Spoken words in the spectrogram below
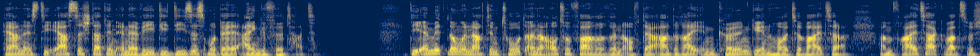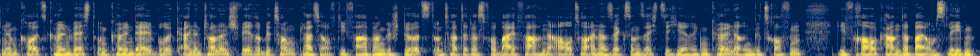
Herne ist die erste Stadt in NRW, die dieses Modell eingeführt hat. Die Ermittlungen nach dem Tod einer Autofahrerin auf der A3 in Köln gehen heute weiter. Am Freitag war zwischen dem Kreuz Köln-West und Köln-Dellbrück eine tonnenschwere Betonplatte auf die Fahrbahn gestürzt und hatte das vorbeifahrende Auto einer 66-jährigen Kölnerin getroffen. Die Frau kam dabei ums Leben.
